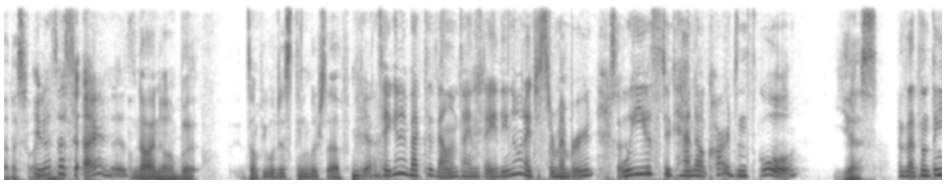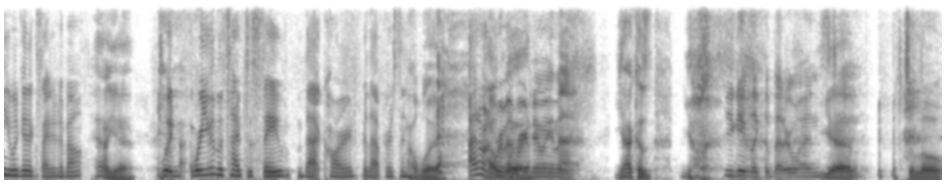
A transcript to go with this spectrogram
Yeah, that's funny. You're not supposed to iron this. No, I know, but some people mm. just steam their stuff. Yeah. Taking it back to Valentine's Day, do you know what I just remembered? We used to hand out cards in school. Yes. Is that something you would get excited about? Hell yeah. Would were you the type to save that card for that person? I would. I don't I remember would. doing that. Yeah, cause yo, You gave like the better ones. yeah, to- it's a little,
